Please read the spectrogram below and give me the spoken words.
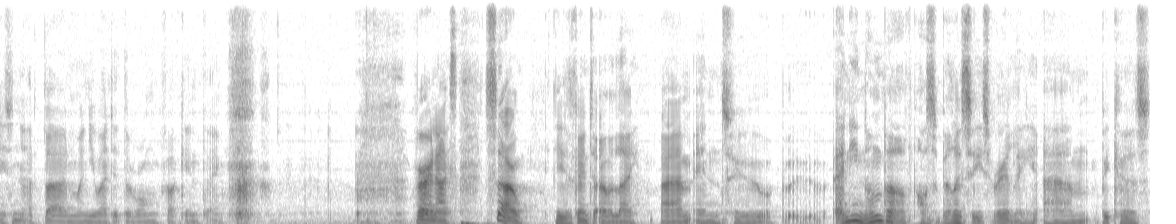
Isn't it a burn when you edit the wrong fucking thing? Very nice. So, he's going to overlay um, into any number of possibilities, really, um, because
